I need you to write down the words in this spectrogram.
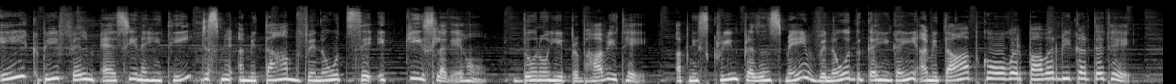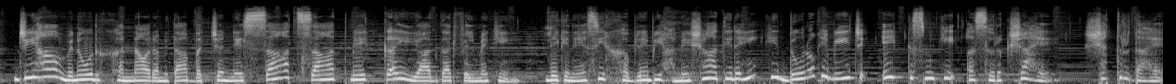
एक भी फ़िल्म ऐसी नहीं थी जिसमें अमिताभ, विनोद से 21 लगे हों। दोनों ही प्रभावी थे। अपनी स्क्रीन प्रेजेंस में विनोद कहीं कहीं अमिताभ को ओवर पावर भी करते थे। जी हाँ विनोद, खन्ना और अमिताभ बच्चन ने साथ साथ में कई यादगार फ़िल्में की, लेकिन ऐसी खबरें भी हमेशा आती रही कि दोनों के बीच एक किस्म की असुरक्षा है, शत्रुता है।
